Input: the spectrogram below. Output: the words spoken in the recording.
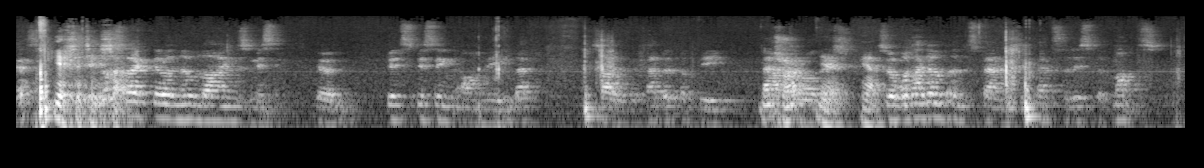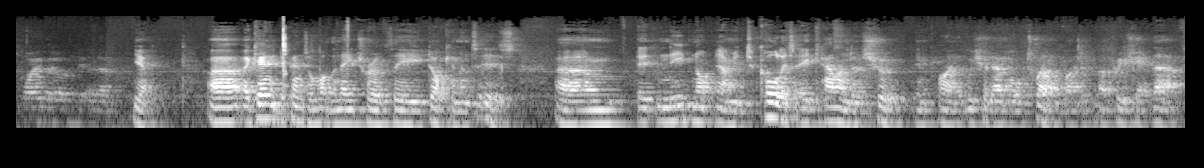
yes? Yes, it It is. looks So. like there are no lines missing. There are bits missing on the left side of the tablet of the. That's right. Yes. this. Yeah. So what I don't understand is if that's the list of months. Why are there only 11? Yeah. Uh, again, it depends on what the nature of the document is. Um, it need not, I mean, to call it a calendar should imply that we should have all 12. I appreciate that.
